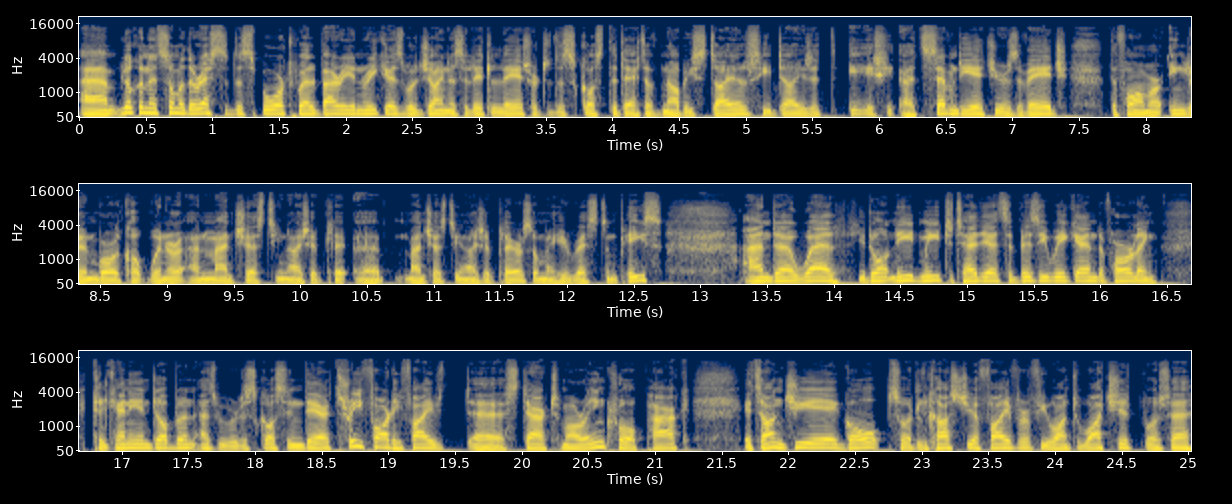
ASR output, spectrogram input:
Um, looking at some of the rest of the sport, well, Barrie Henriques will join us a little later to discuss the death of Nobby Stiles. He died at, 80, at 78 years of age, the former England World Cup winner and Manchester United play, uh, Manchester United player. So may he rest in peace. And uh, well, you don't need me to tell you it's a busy weekend of hurling. Kilkenny and Dublin, as we were discussing there, 3:45 uh, start tomorrow in Croke Park. It's on GAAGO, so it'll cost you a fiver if you want to watch it, but uh,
